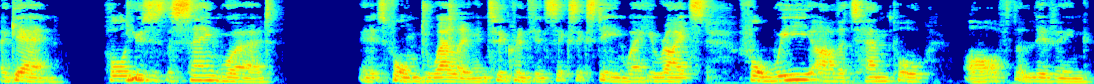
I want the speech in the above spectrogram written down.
again. Paul uses the same word in its form dwelling in 2 Corinthians 6:16 where he writes for we are the temple of the living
